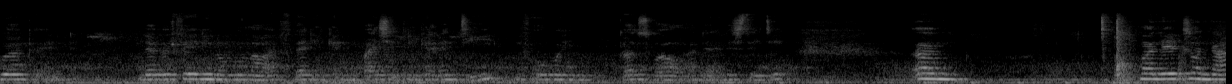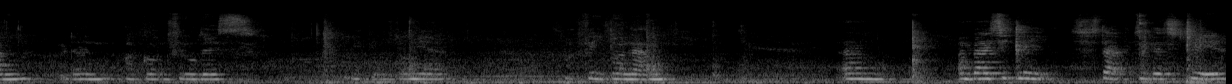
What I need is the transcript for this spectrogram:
work and live a fairly normal life that he can basically guarantee if all goes well under anesthetic. Um, my legs are numb. I don't, I can't feel this. Even from here, my feet are numb. Um, I'm basically stuck to this chair.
